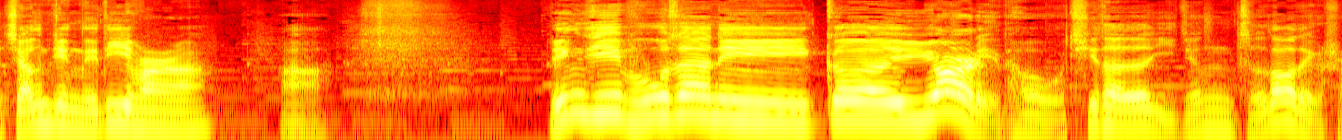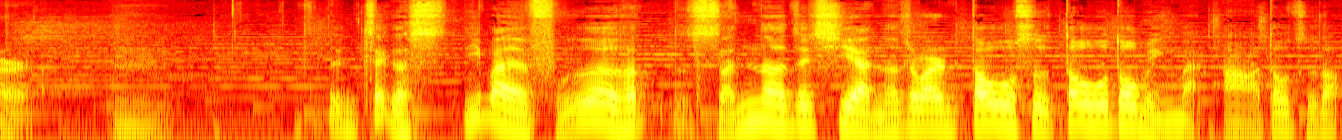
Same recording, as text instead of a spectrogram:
讲经的地方啊啊，灵吉菩萨呢搁院里头，其他人已经知道这个事儿了。嗯，这个一般佛和神呢这仙呢这玩意儿都是都都明白啊都知道。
